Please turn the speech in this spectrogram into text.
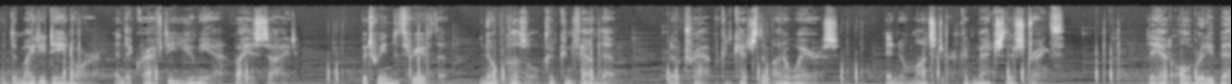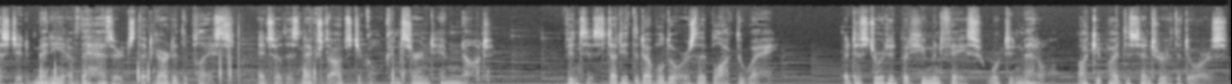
with the mighty Daenor and the crafty Yumia by his side? Between the three of them, no puzzle could confound them, no trap could catch them unawares, and no monster could match their strength. They had already bested many of the hazards that guarded the place, and so this next obstacle concerned him not. Vinces studied the double doors that blocked the way. A distorted but human face, worked in metal, occupied the center of the doors,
